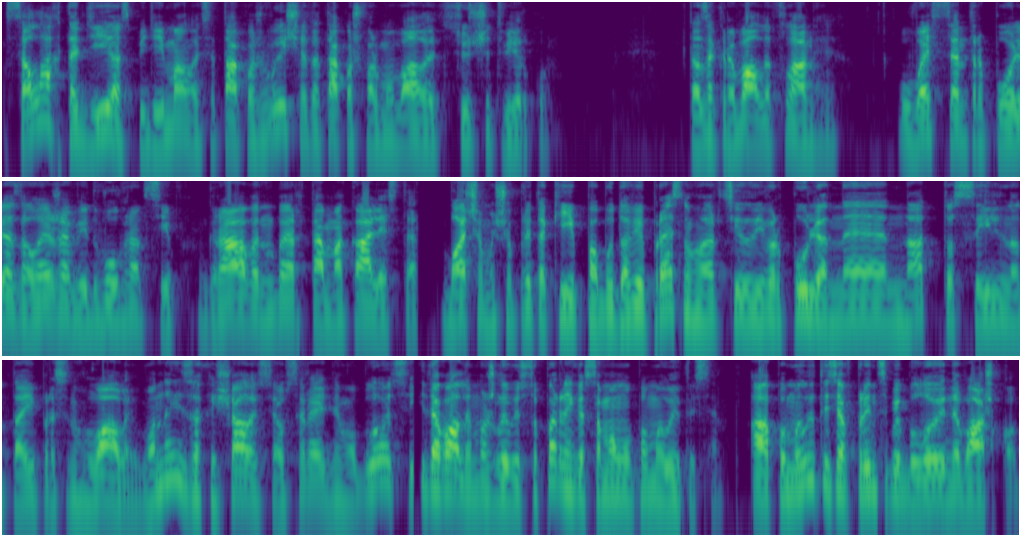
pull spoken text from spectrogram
Салах та Діас підіймалися також вище та також формували цю четвірку та закривали фланги. Увесь центр поля залежав від двох гравців Гравенберг та Макалістер. Бачимо, що при такій побудові пресингу гравці Ліверпуля не надто сильно та й пресингували. Вони захищалися у середньому блоці і давали можливість суперника самому помилитися. А помилитися, в принципі, було і неважко.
